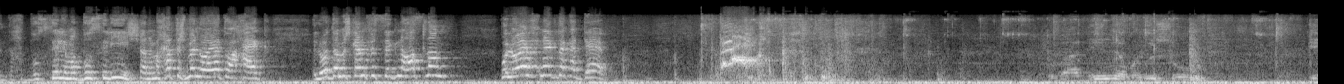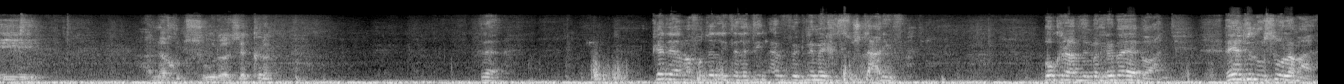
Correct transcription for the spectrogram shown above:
انت هتبص لي ما تبصليش. أنا ما خدتش منه ايات ولا حاجة. الواد ده مش كان في السجن أصلا؟ واللي واقف هناك ده كداب ابو اليوسف إيه؟ هناخد صورة ذكرى؟ لا. كده يبقى فاضل لي 30 ألف جنيه ما يخسوش تعريفة بكرة قبل المغربية يبقوا عندي. هي دي الأصول يا معلم.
